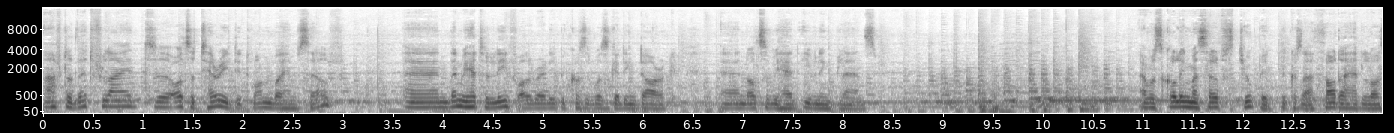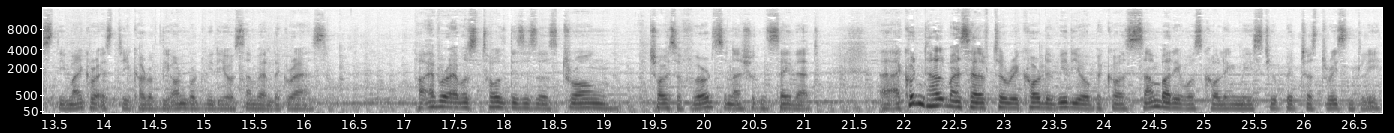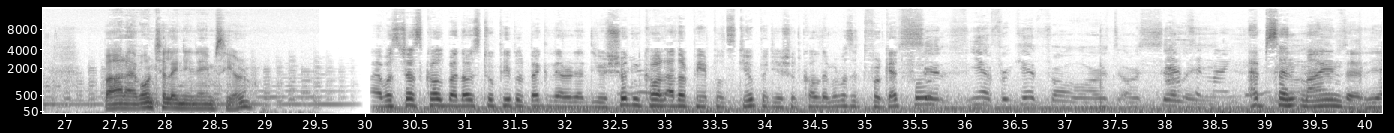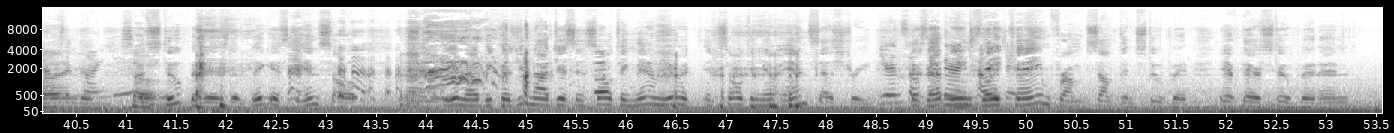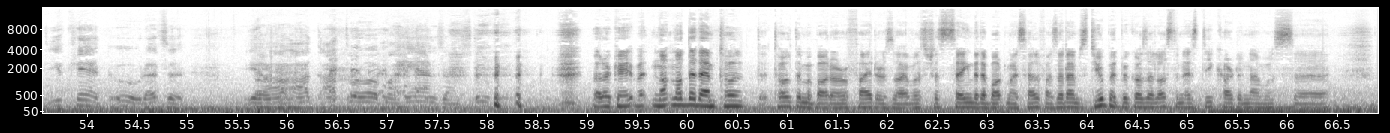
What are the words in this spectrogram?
After that flight, uh, also Terry did one by himself, and then we had to leave already because it was getting dark, and also we had evening plans. I was calling myself stupid because I thought I had lost the micro SD card of the onboard video somewhere in the grass. However, I was told this is a strong choice of words and I shouldn't say that. Uh, I couldn't help myself to record a video because somebody was calling me stupid just recently, but I won't tell any names here. I was just called by those two people back there that you shouldn't call other people stupid. You should call them what was it? Forgetful. Sin- yeah, forgetful or or silly. Absent-minded. Absent-minded. Yeah. Absent-minded. So- But stupid is the biggest insult, and, you know, because you're not just insulting them, you're insulting their ancestry. You're Because that their means they came from something stupid if they're stupid, and you can't. Ooh, that's a. Yeah, Okay. I, I, I throw up my hands I'm stupid. But okay, but not not that I'm told told them about our fighter. So I was just saying that about myself. I said I'm stupid because I lost an SD card and I was uh,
